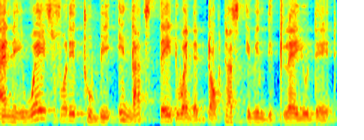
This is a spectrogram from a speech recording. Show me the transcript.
and he waits for it to be in that state where the doctors even declare you dead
